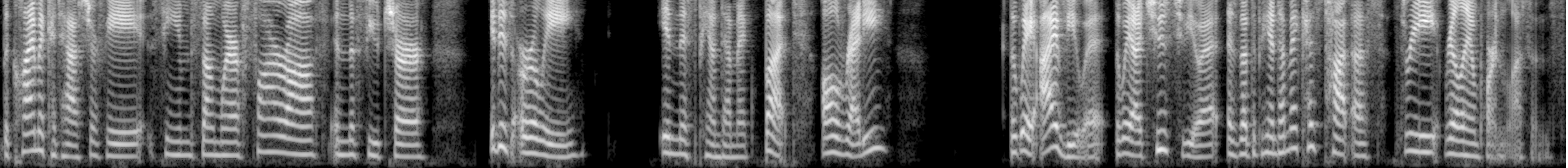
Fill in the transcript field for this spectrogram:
the climate catastrophe seems somewhere far off in the future. It is early in this pandemic, but already the way I view it, the way I choose to view it, is that the pandemic has taught us three really important lessons.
